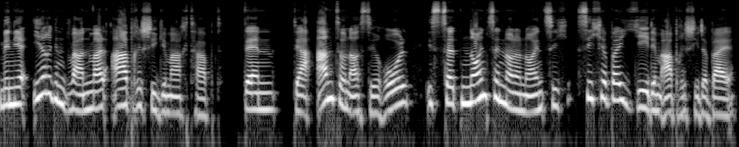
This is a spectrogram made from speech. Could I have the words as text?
wenn ihr irgendwann mal Après-Ski gemacht habt. Denn der Anton aus Tirol ist seit 1999 sicher bei jedem Après-Ski dabei.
